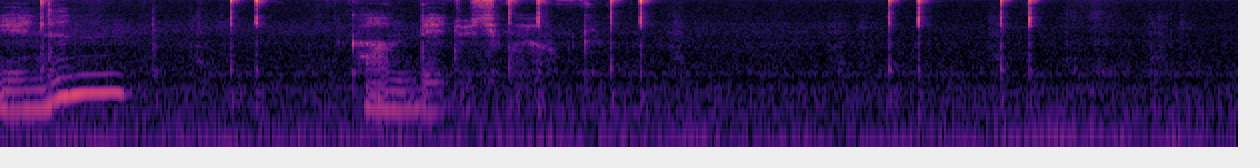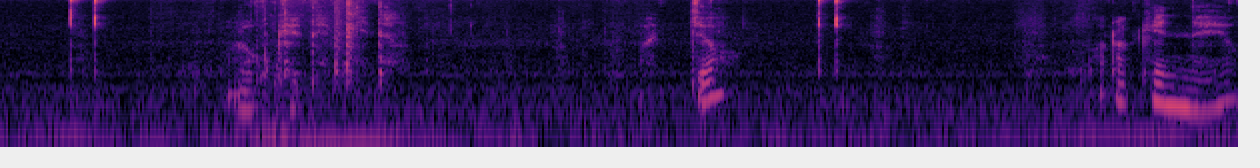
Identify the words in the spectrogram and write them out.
얘는 가운데 해주시고요 이렇게 이렇게 됩니다 맞죠? 파랗게 했네요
